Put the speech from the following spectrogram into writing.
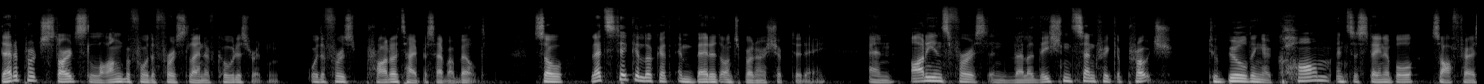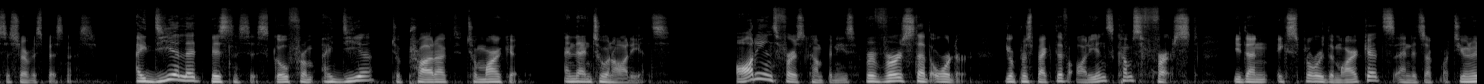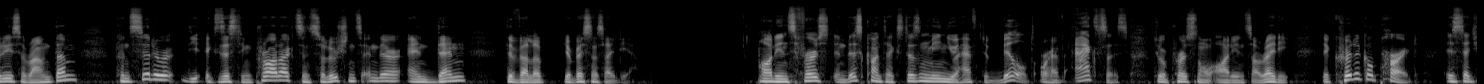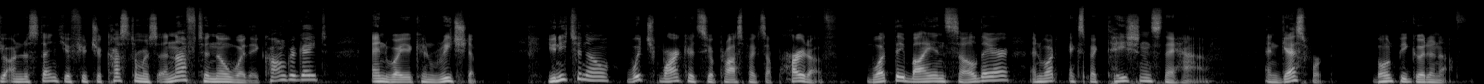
That approach starts long before the first line of code is written or the first prototype is ever built. So let's take a look at embedded entrepreneurship today an audience first and validation centric approach to building a calm and sustainable software as a service business. Idea led businesses go from idea to product to market and then to an audience. Audience first companies reverse that order. Your prospective audience comes first. You then explore the markets and its opportunities around them, consider the existing products and solutions in there, and then develop your business idea. Audience first in this context doesn't mean you have to build or have access to a personal audience already. The critical part is that you understand your future customers enough to know where they congregate and where you can reach them. You need to know which markets your prospects are part of, what they buy and sell there, and what expectations they have. And guesswork won't be good enough.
